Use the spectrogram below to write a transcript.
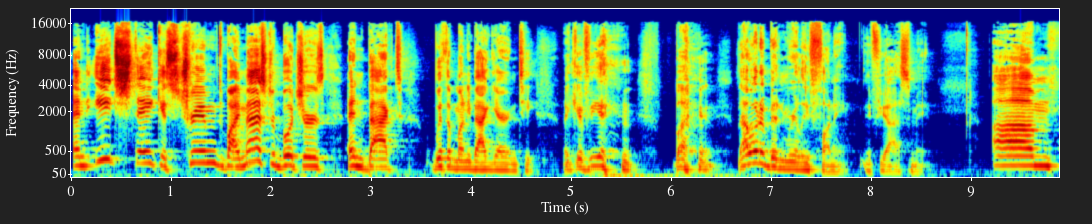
and each steak is trimmed by master butchers and backed with a money back guarantee. Like if you, but that would have been really funny if you ask me. Um,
